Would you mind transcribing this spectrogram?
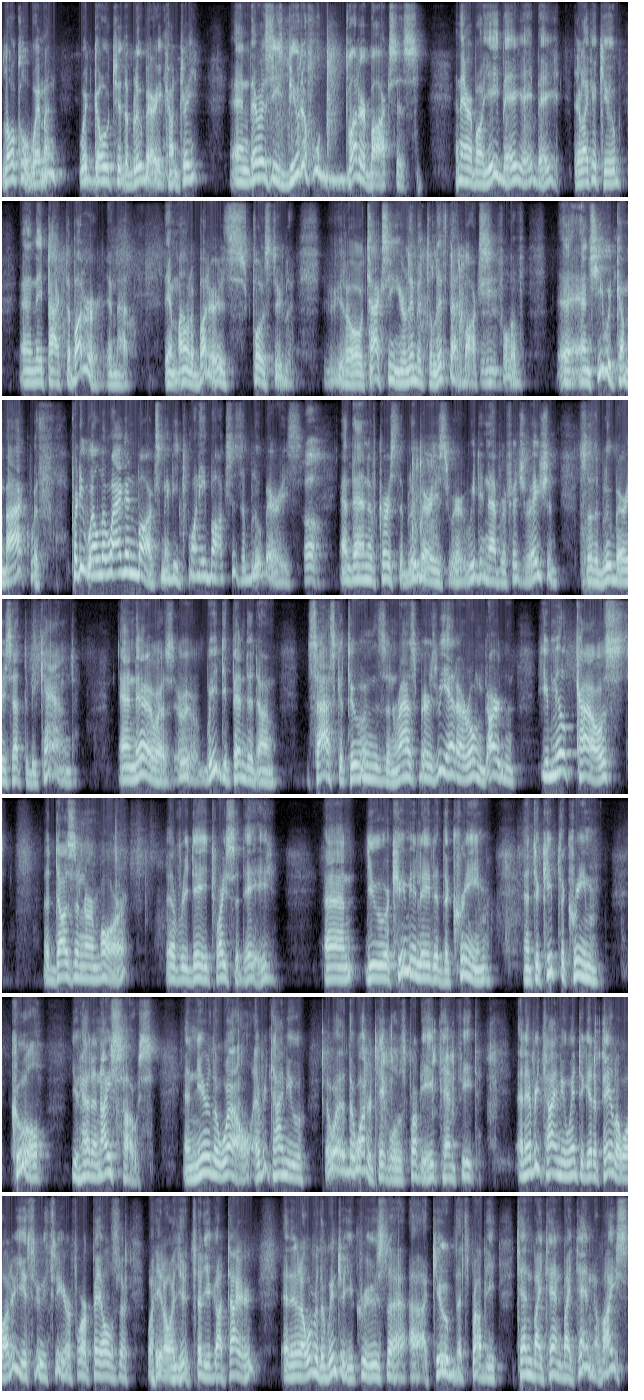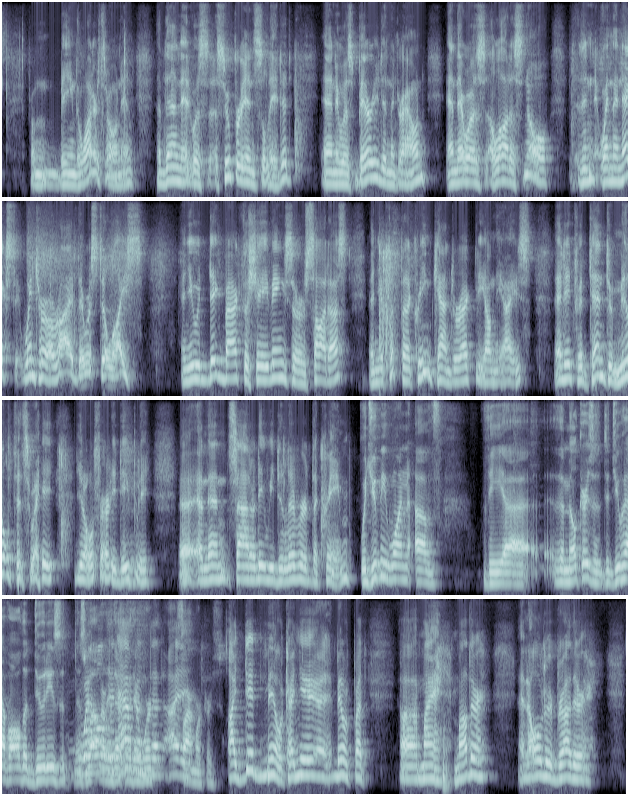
local women would go to the blueberry country, and there was these beautiful butter boxes, and they were about yay big, yay big. They're like a cube, and they packed the butter in that. The amount of butter is close to, you know, taxing your limit to lift that box full of. Uh, and she would come back with pretty well the wagon box, maybe 20 boxes of blueberries. Oh. And then, of course, the blueberries were, we didn't have refrigeration, so the blueberries had to be canned. And there was, we depended on Saskatoons and raspberries. We had our own garden. You milk cows, a dozen or more, every day, twice a day, and you accumulated the cream. And to keep the cream cool, you had an ice house. And near the well, every time you, the, the water table was probably eight, 10 feet. And every time you went to get a pail of water, you threw three or four pails, or, well, you know, until you got tired. And then over the winter, you cruised a, a cube that's probably 10 by 10 by 10 of ice from being the water thrown in. And then it was super insulated and it was buried in the ground and there was a lot of snow. Then when the next winter arrived, there was still ice. And you would dig back the shavings or sawdust and you put the cream can directly on the ice and it would tend to melt its way, you know, fairly deeply. Uh, and then Saturday we delivered the cream. Would you be one of the uh, the milkers? Did you have all the duties as well, or were there, were there work, I- farm workers? I did milk. I knew uh, milk, but uh, my mother and older brother,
